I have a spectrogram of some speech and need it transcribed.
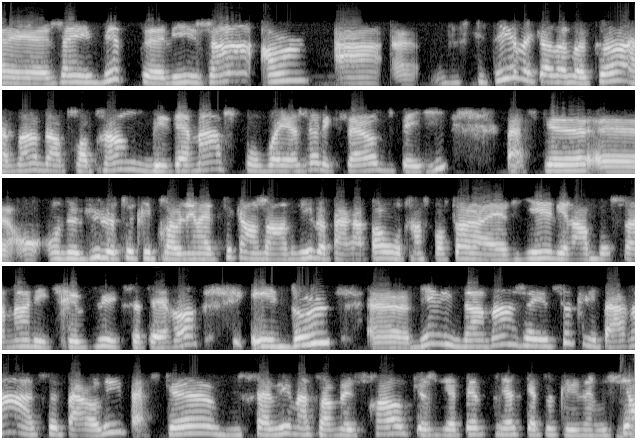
euh, j'invite les gens, un, à, discuter avec un avocat avant d'entreprendre des démarches pour voyager à l'extérieur du pays parce que euh, on, a vu là, toutes les problématiques engendrées là, par rapport aux transporteurs aériens, les remboursements, les crédits, etc. Et deux, euh, bien évidemment, j'invite les parents à se parler parce que vous savez ma fameuse phrase que je répète presque à toutes les émissions.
